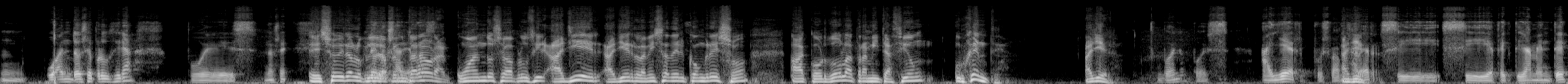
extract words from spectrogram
mm, ¿cuándo se producirá? Pues no sé. Eso era lo que le iba a preguntar ahora. ¿Cuándo se va a producir? Ayer, ayer la mesa del Congreso acordó la tramitación urgente. Ayer. Bueno, pues ayer, pues vamos a ver si, si efectivamente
